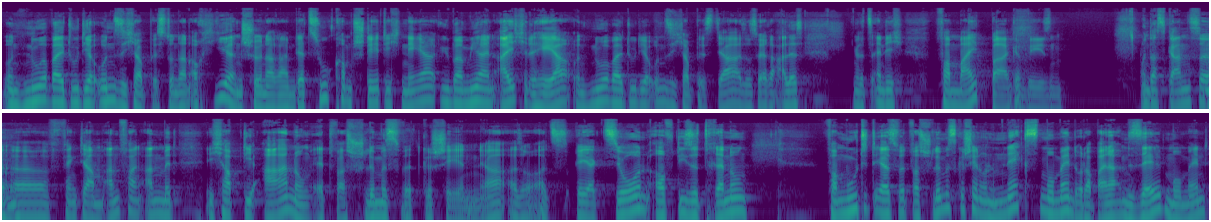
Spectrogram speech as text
und nur weil du dir unsicher bist und dann auch hier ein schöner Reim. Der Zug kommt stetig näher, über mir ein Eichel her und nur weil du dir unsicher bist, ja. Also es wäre alles letztendlich vermeidbar gewesen. Und das Ganze mhm. äh, fängt ja am Anfang an mit, ich habe die Ahnung, etwas Schlimmes wird geschehen. Ja, also als Reaktion auf diese Trennung vermutet er, es wird was Schlimmes geschehen und im nächsten Moment oder beinahe im selben Moment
